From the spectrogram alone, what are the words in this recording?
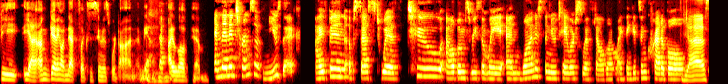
be yeah, I'm getting on Netflix as soon as we're done. I mean, yeah, I love him. And then in terms of music, I've been obsessed with two albums recently, and one is the new Taylor Swift album. I think it's incredible. Yes.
